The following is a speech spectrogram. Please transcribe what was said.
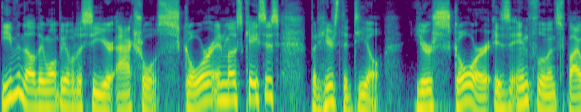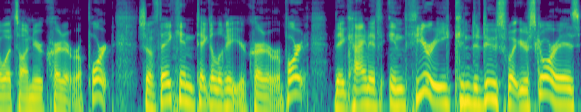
even though they won't be able to see your actual score in most cases. But here's the deal your score is influenced by what's on your credit report. So if they can take a look at your credit report, they kind of, in theory, can deduce what your score is.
